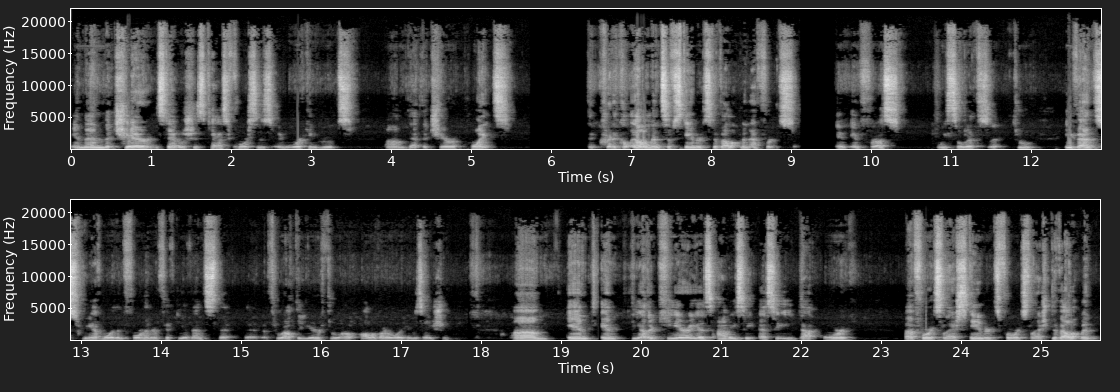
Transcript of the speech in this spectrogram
And then the chair establishes task forces and working groups um, that the chair appoints. The critical elements of standards development efforts, and, and for us, we solicit through events. We have more than 450 events that, that throughout the year, throughout all of our organization. Um, and, and the other key areas, obviously, SAE.org uh, forward slash standards forward slash development.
